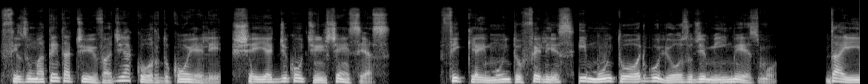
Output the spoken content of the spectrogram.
fiz uma tentativa de acordo com ele, cheia de contingências. Fiquei muito feliz e muito orgulhoso de mim mesmo. Daí,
